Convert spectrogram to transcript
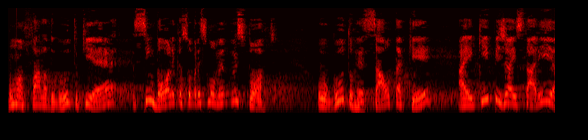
uma fala do Guto que é simbólica sobre esse momento do esporte. O Guto ressalta que a equipe já estaria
